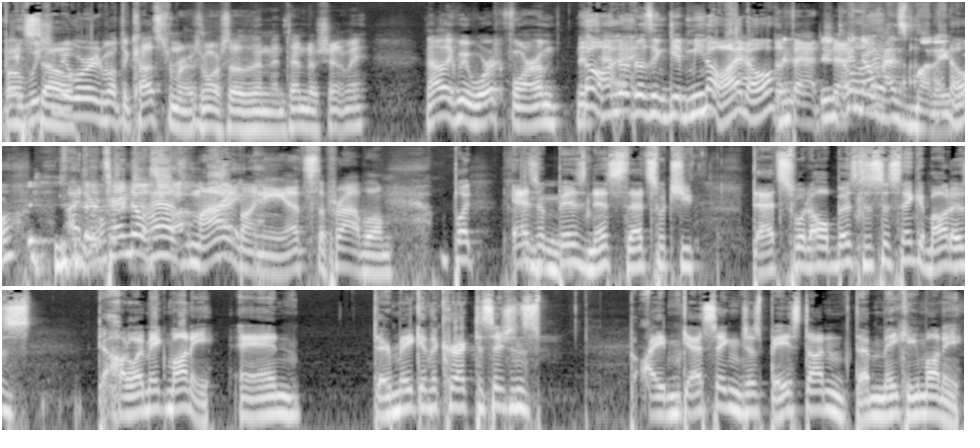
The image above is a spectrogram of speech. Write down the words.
but we so, should be worried about the customers more so than nintendo shouldn't we not like we work for them nintendo No, I- doesn't give me no, the I know. the fat check. Nintendo has money. I know. I know. Nintendo has my money. That's the problem. But as a mm-hmm. business, that's what you that's what all businesses think about is how do I make money? And they're making the correct decisions I'm guessing just based on them making money.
